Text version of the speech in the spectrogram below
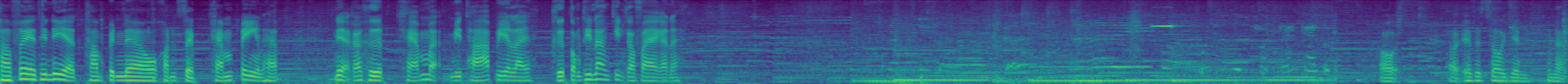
คาเฟ่ที่นี่ทำเป็นแนวคอนเซปต์แคมปิ้งนะครับ เนี่ยก็คือแคมป์อะมีท้ามีอะไร คือตรงที่นั่งกินกาแฟกันนะเอาเอาเอสเปรสโซ่เย็นขนาด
